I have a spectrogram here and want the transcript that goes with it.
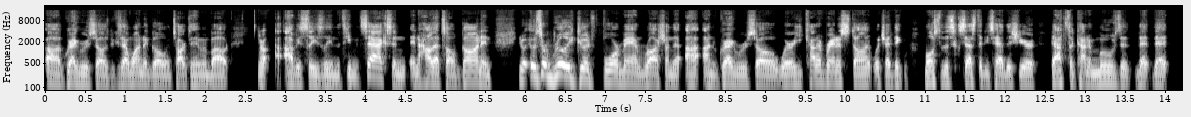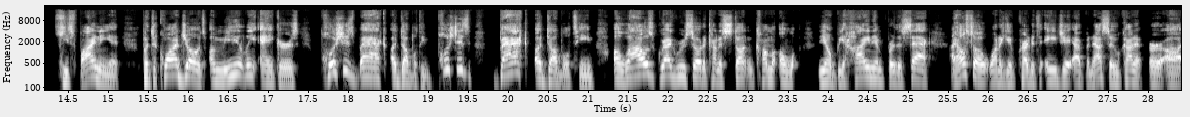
uh, Greg Rousseau's because I wanted to go and talk to him about you know, obviously he's leading the team in sacks and, and how that's all gone. And, you know, it was a really good four man rush on the, uh, on Greg Rousseau where he kind of ran a stunt, which I think most of the success that he's had this year, that's the kind of moves that, that, that he's finding it. But DaQuan Jones immediately anchors, pushes back a double team, pushes back a double team, allows Greg Rousseau to kind of stunt and come, you know, behind him for the sack. I also want to give credit to AJ Epenesa, who kind of, or uh,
